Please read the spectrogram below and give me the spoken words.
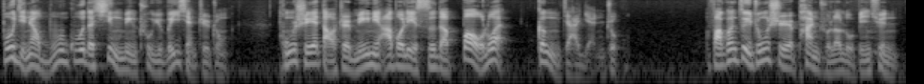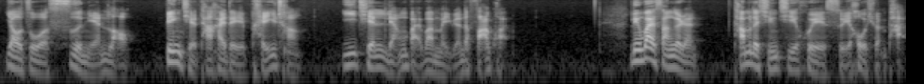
不仅让无辜的性命处于危险之中，同时也导致明尼阿波利斯的暴乱。”更加严重，法官最终是判处了鲁滨逊要坐四年牢，并且他还得赔偿一千两百万美元的罚款。另外三个人，他们的刑期会随后宣判。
